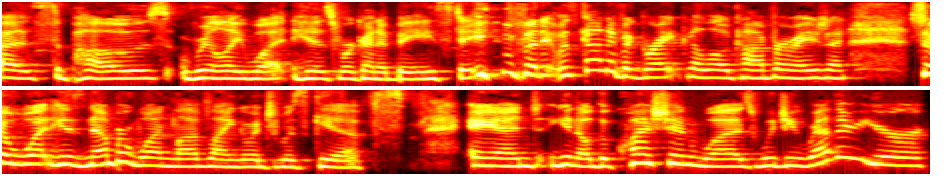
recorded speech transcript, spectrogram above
uh, suppose really what his were going to be, Steve, but it was kind of a great little confirmation. So, what his number one love language was gifts. And, you know, the question was would you rather your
